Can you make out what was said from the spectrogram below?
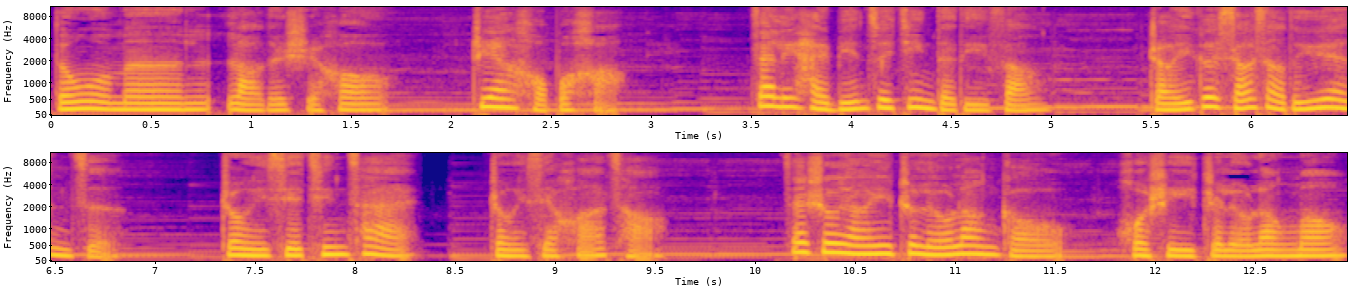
等我们老的时候，这样好不好？在离海边最近的地方，找一个小小的院子，种一些青菜，种一些花草，再收养一只流浪狗或是一只流浪猫。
